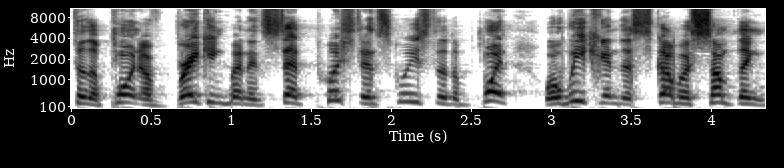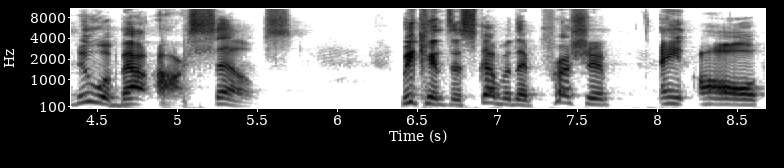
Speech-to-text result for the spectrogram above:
to the point of breaking, but instead pushed and squeezed to the point where we can discover something new about ourselves. We can discover that pressure ain't all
